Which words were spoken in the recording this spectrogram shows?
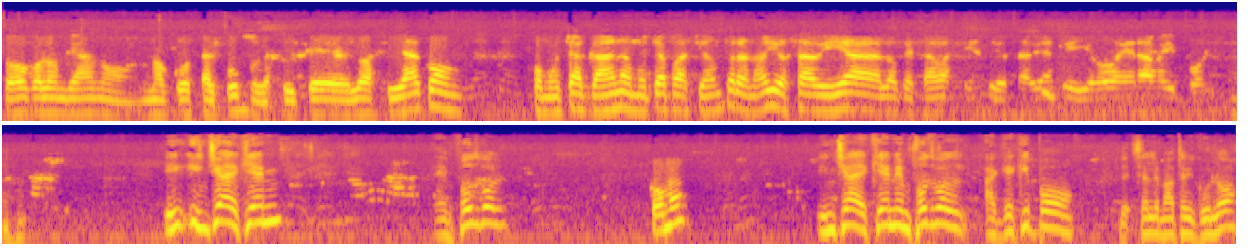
todo colombiano nos gusta el fútbol así que lo hacía con con muchas ganas mucha pasión pero no yo sabía lo que estaba haciendo yo sabía que yo era béisbol ¿Hin- ¿Hincha de quién? ¿En fútbol? ¿cómo? ¿Hincha de quién en fútbol? ¿A qué equipo se le matriculó?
